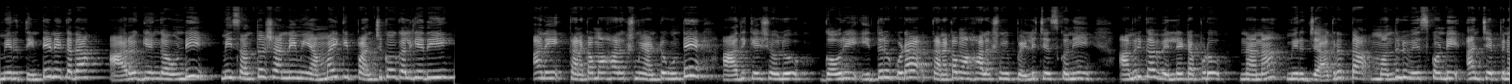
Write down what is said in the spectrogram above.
మీరు తింటేనే కదా ఆరోగ్యంగా ఉండి మీ సంతోషాన్ని మీ అమ్మాయికి పంచుకోగలిగేది? అని కనక మహాలక్ష్మి అంటూ ఉంటే ఆదికేశవులు గౌరీ ఇద్దరు కూడా కనక మహాలక్ష్మి పెళ్ళి చేసుకొని అమెరికా వెళ్ళేటప్పుడు నాన్న మీరు జాగ్రత్త మందులు వేసుకోండి అని చెప్పిన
